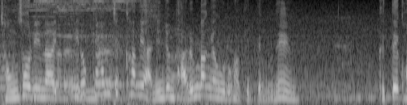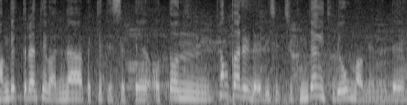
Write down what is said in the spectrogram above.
정설이나 이렇게 함직함이 아닌 좀 다른 방향으로 갔기 때문에 그때 관객들한테 만나 뵙게 됐을 때 어떤 평가를 내리실지 굉장히 두려운 마음이었는데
